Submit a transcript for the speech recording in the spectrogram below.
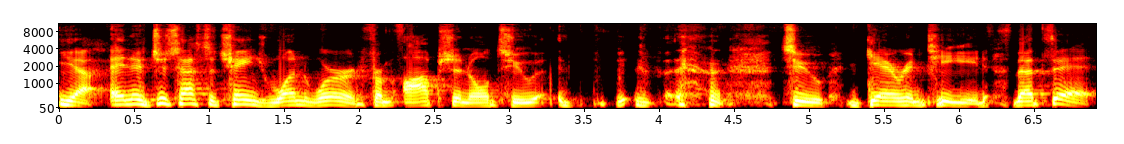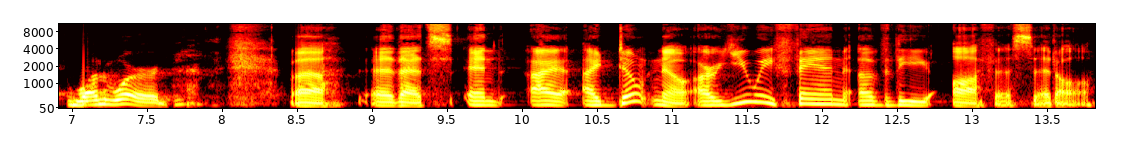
yeah, and it just has to change one word from optional to to guaranteed. That's it. One word. Uh, uh, that's and I I don't know. Are you a fan of The Office at all?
